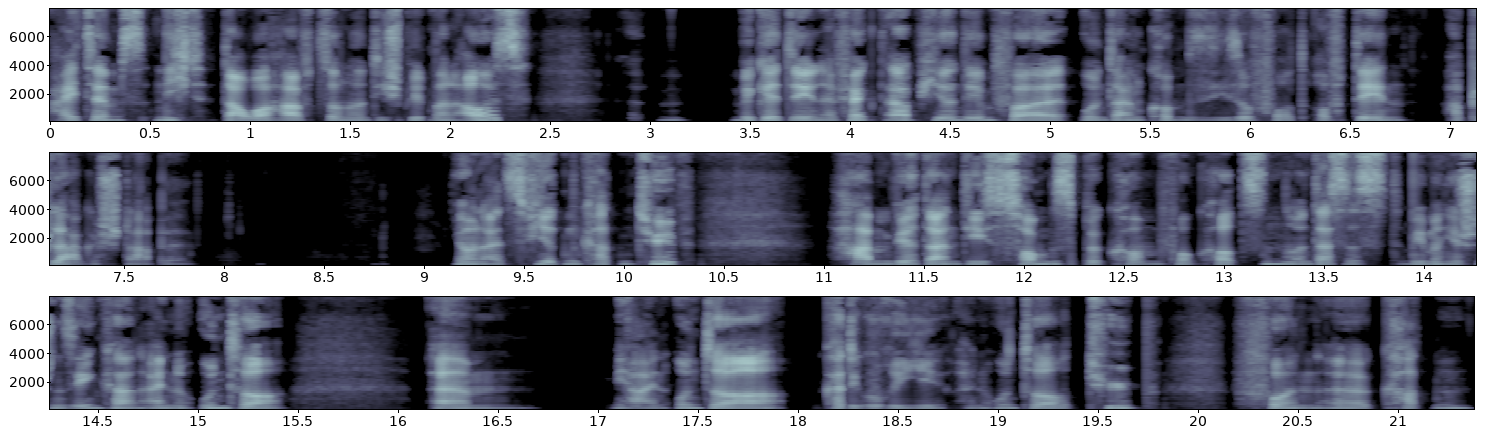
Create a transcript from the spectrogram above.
Items nicht dauerhaft, sondern die spielt man aus wickelt den Effekt ab, hier in dem Fall, und dann kommen sie sofort auf den Ablagestapel. Ja, und als vierten Kartentyp haben wir dann die Songs bekommen vor kurzem und das ist, wie man hier schon sehen kann, eine Unter, ähm, ja, ein Unterkategorie, ein Untertyp von äh, Karten,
